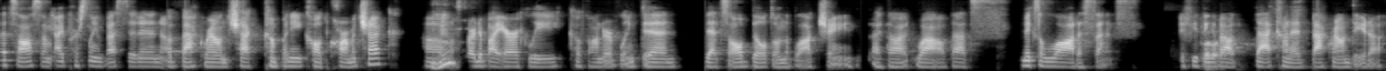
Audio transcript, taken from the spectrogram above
That's awesome. I personally invested in a background check company called KarmaCheck, um, mm-hmm. started by Eric Ly, co-founder of LinkedIn. That's all built on the blockchain. I thought, wow, that's makes a lot of sense if you think about that kind of background data.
